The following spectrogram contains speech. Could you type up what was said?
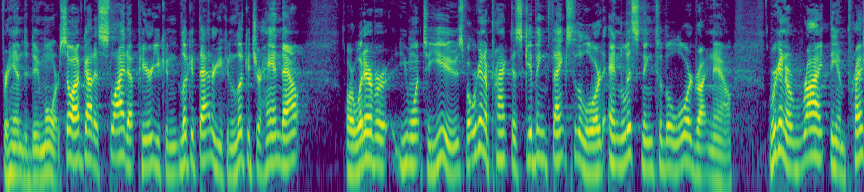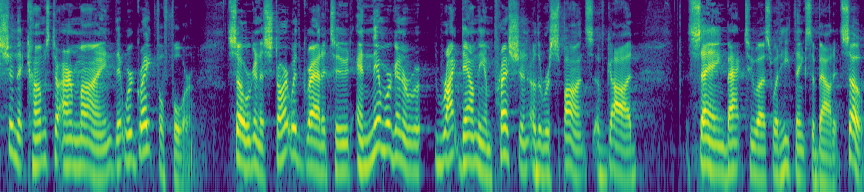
for Him to do more. So I've got a slide up here. You can look at that or you can look at your handout or whatever you want to use. But we're going to practice giving thanks to the Lord and listening to the Lord right now. We're going to write the impression that comes to our mind that we're grateful for. So we're going to start with gratitude, and then we're going to re- write down the impression or the response of God saying back to us what He thinks about it. So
